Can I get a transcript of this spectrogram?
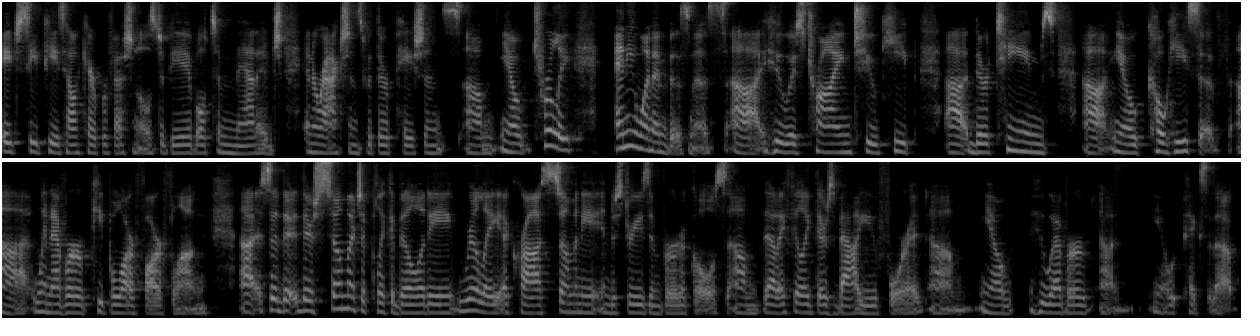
HCPs, healthcare professionals, to be able to manage interactions with their patients um, you know, truly anyone in business uh, who is trying to keep uh, their teams, uh, you know, cohesive uh, whenever people are far flung. Uh, so there, there's so much applicability, really, across so many industries and verticals um, that I feel like there's value for it. Um, you know, whoever uh, you know picks it up.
